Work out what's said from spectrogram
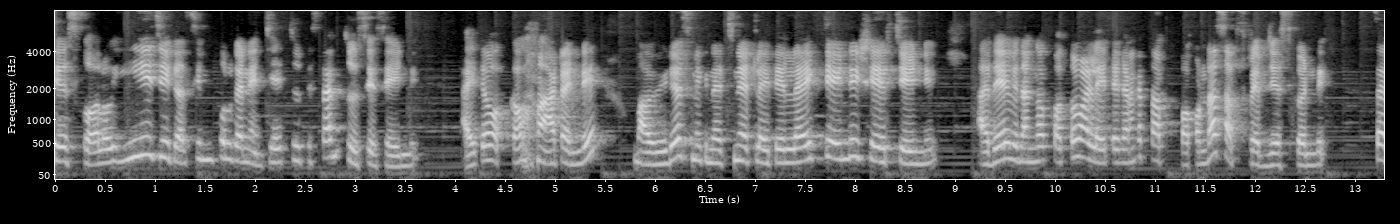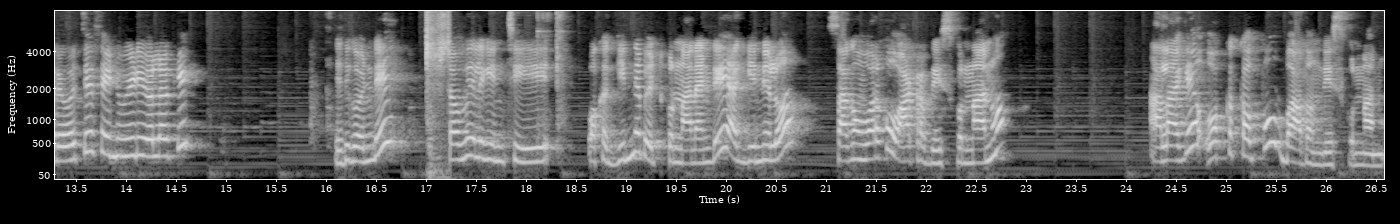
చేసుకోవాలో ఈజీగా సింపుల్గా నేను చేసి చూపిస్తాను చూసేసేయండి. అయితే ఒక్క మాట అండి. మా వీడియోస్ మీకు నచ్చినట్లయితే లైక్ చేయండి షేర్ చేయండి. అదే విధంగా కొత్త వాళ్ళు అయితే కనుక తప్పకుండా సబ్స్క్రైబ్ చేసుకోండి. సరే వచ్చేసేయండి వీడియోలోకి. ఇదిగోండి స్టవ్ వెలిగించి ఒక గిన్నె పెట్టుకున్నానండి. ఆ గిన్నెలో సగం వరకు వాటర్ తీసుకున్నాను. అలాగే ఒక్క కప్పు బాదం తీసుకున్నాను.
